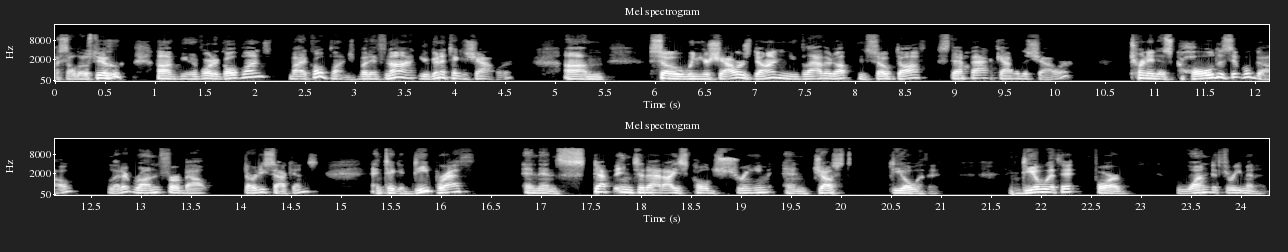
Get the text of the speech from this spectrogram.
I sell those too. Um, you can afford a cold plunge, buy a cold plunge. But if not, you're going to take a shower. Um, so when your shower's done and you've lathered up and soaked off, step back out of the shower, turn it as cold as it will go, let it run for about 30 seconds and take a deep breath and then step into that ice cold stream and just deal with it. Deal with it for one to three minutes.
